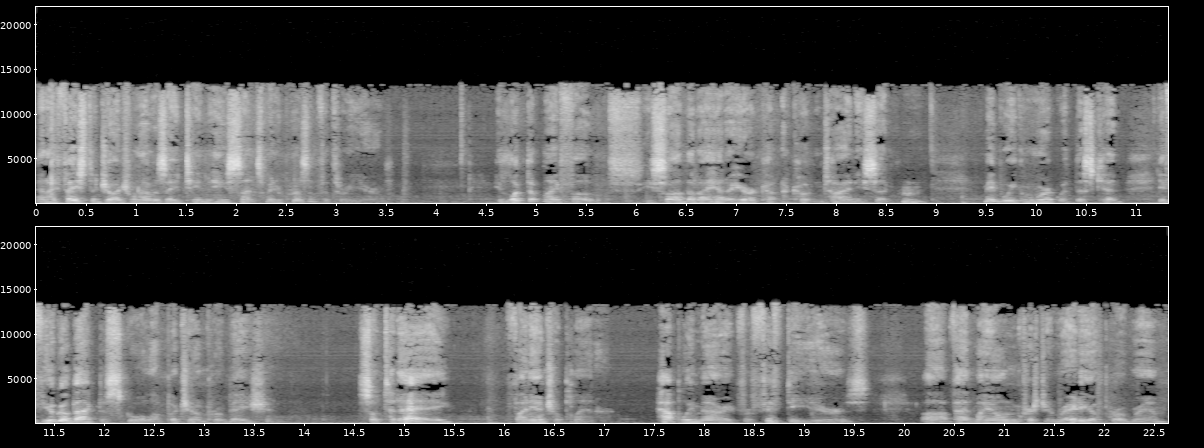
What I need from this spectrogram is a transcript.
And I faced a judge when I was 18 and he sentenced me to prison for three years. He looked at my photos. He saw that I had a haircut and a coat and tie and he said, hmm, maybe we can work with this kid. If you go back to school, I'll put you on probation. So today, financial planner, happily married for 50 years. Uh, I've had my own Christian radio program,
